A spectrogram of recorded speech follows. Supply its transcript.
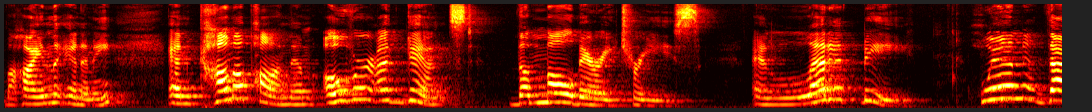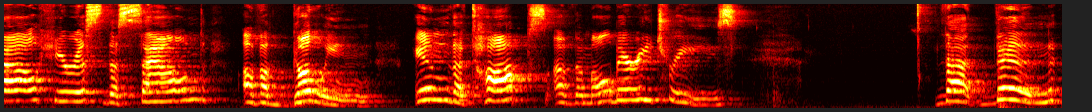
behind the enemy, and come upon them over against the mulberry trees. And let it be, when thou hearest the sound of a going in the tops of the mulberry trees, that then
